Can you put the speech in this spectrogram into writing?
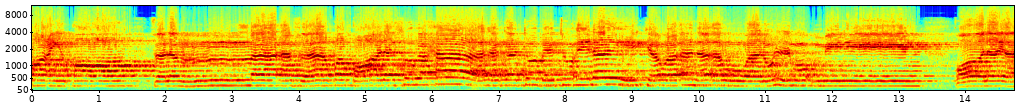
صعقا فلما أفاق قال سبحانك تبت إليك وأنا أول المؤمنين. قال يا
